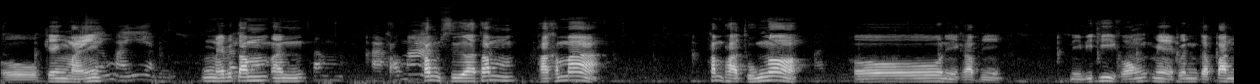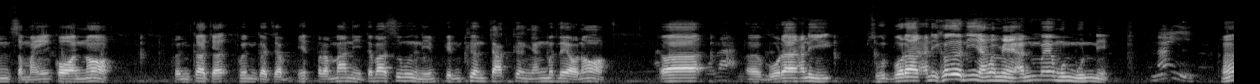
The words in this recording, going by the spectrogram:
โอ้แกงไหมแกงไหมอะไหมไปตำอันตำขาเขามาทำเสือทำผ้าขาวม่าทำผ้าถุงเนาะโอ้นี่ครับนี่ นี่วิธีของแม่เพิ่นกับปั้นสมัยก่อนเนาะเพิ่นก็จะเพิ่นก็จะเฮ็ดประมาณนี้ แต่ว่าซุมื้อนี้เป็นเครื่องจักรเครื่องหยังหมดแล้วเนาะแต่ว่าโบราณเอ่อโบราณอันนี้สูตรโบราณอันนี้เขาเอิ้นอีหยังล่ะแม่อันแม่หมุนๆนี่ในฮะ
